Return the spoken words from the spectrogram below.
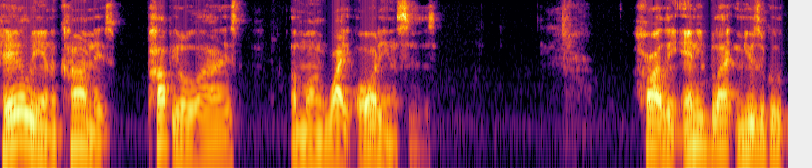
Haley and the Comets popularized among white audiences. Hardly any black musical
